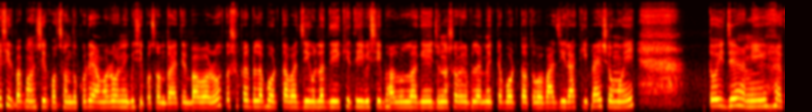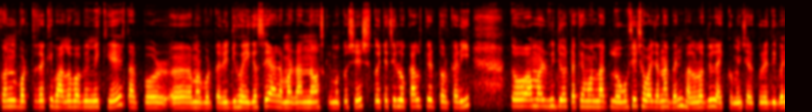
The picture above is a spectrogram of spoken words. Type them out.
বেশিরভাগ মানুষই পছন্দ করে, আমারও অনেক বেশি পছন্দ, আয়তের বাবারও। তো সকালবেলা ভর্তা ভাজি ওগুলো দিয়ে খেতেই বেশি ভালো লাগে এই জন্য সকালবেলা আমি একটা ভর্তা অথবা ভাজি রাখি প্রায় সময়ই। তো এই যে আমি এখন ভর্তাটাকে ভালোভাবে মেখে তারপর আমার ভর্তা রেডি হয়ে গেছে আর আমার রান্না আজকের মতো শেষ। তো এটা ছিল কালকের তরকারি। তো আমার ভিডিওটা কেমন লাগল অবশ্যই সবাই জানাবেন, ভালো লাগলে লাইক কমেন্ট শেয়ার করে দিবেন।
